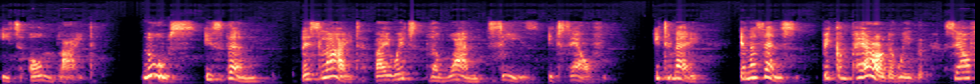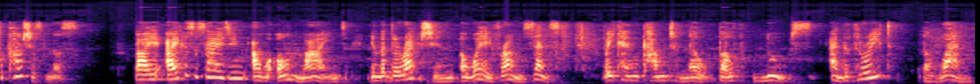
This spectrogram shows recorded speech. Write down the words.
its own light. Nous is then this light by which the One sees itself. It may, in a sense, be compared with self-consciousness. By exercising our own minds in the direction away from sense, we can come to know both nous and through it the One,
